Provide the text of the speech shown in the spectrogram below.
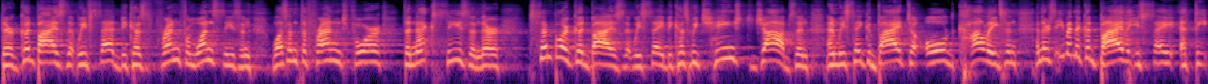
There are goodbyes that we've said because friend from one season wasn't the friend for the next season. There are simpler goodbyes that we say because we changed jobs and, and we say goodbye to old colleagues. And, and there's even the goodbye that you say at the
